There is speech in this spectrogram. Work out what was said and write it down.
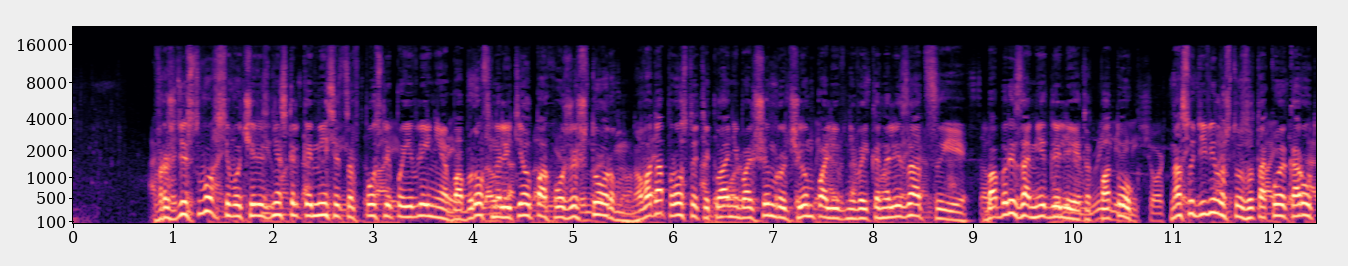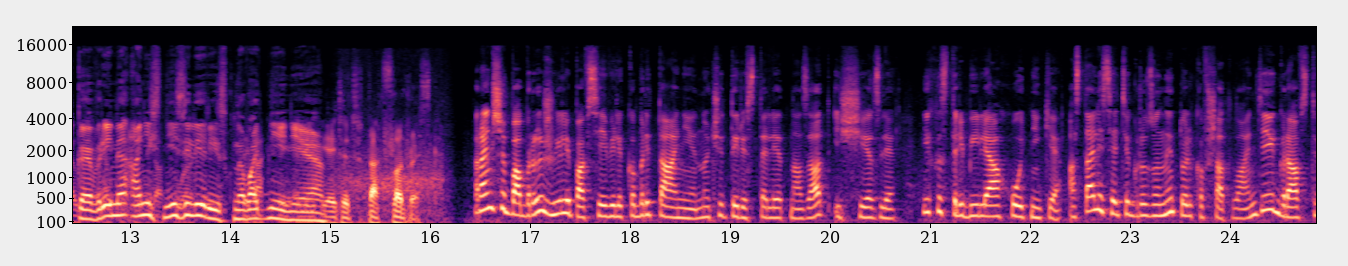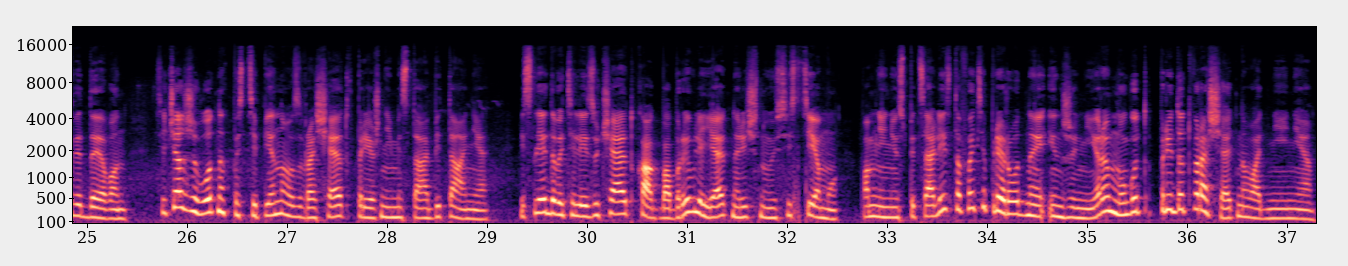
В Рождество всего через несколько месяцев после появления бобров налетел похожий шторм, но вода просто текла небольшим ручьем по ливневой канализации. Бобры замедлили этот поток. Нас удивило, что за такое короткое время они снизили риск наводнения. Раньше бобры жили по всей Великобритании, но 400 лет назад исчезли. Их истребили охотники. Остались эти грызуны только в Шотландии и графстве Девон. Сейчас животных постепенно возвращают в прежние места обитания. Исследователи изучают, как бобры влияют на речную систему. По мнению специалистов, эти природные инженеры могут предотвращать наводнения.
